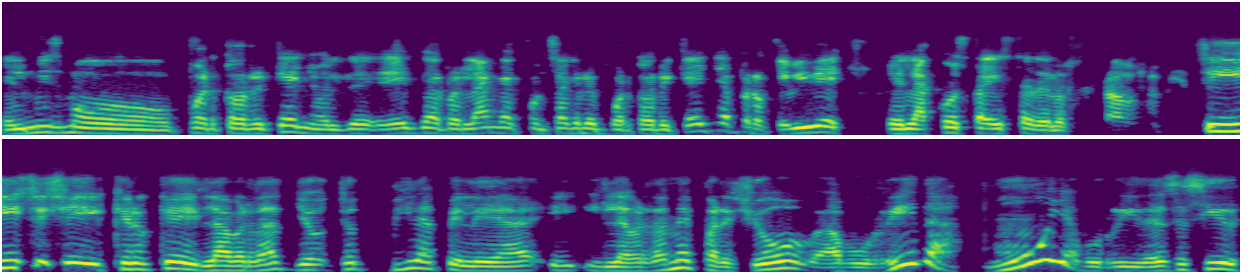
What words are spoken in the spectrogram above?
el mismo puertorriqueño, el de Edgar Berlanga con sangre puertorriqueña, pero que vive en la costa este de los Estados Unidos. Sí, sí, sí, creo que la verdad, yo, yo vi la pelea y, la verdad me pareció aburrida, muy aburrida. Es decir,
